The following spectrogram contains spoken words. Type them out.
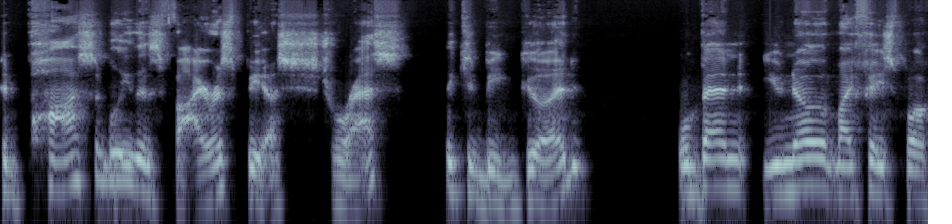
could possibly this virus be a stress that could be good. Well, Ben, you know my Facebook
